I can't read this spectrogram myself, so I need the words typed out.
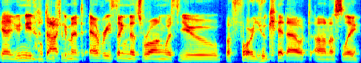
Yeah, you need to document everything that's wrong with you before you get out. Honestly,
